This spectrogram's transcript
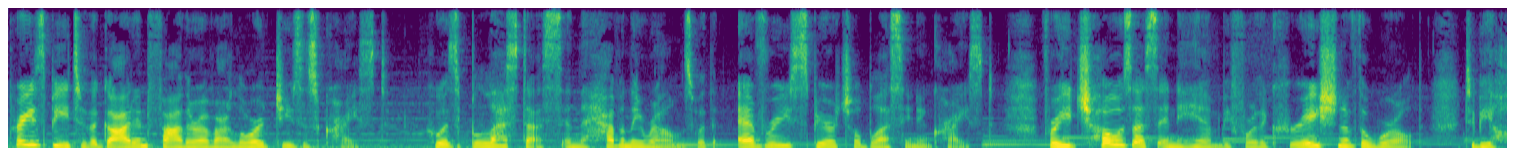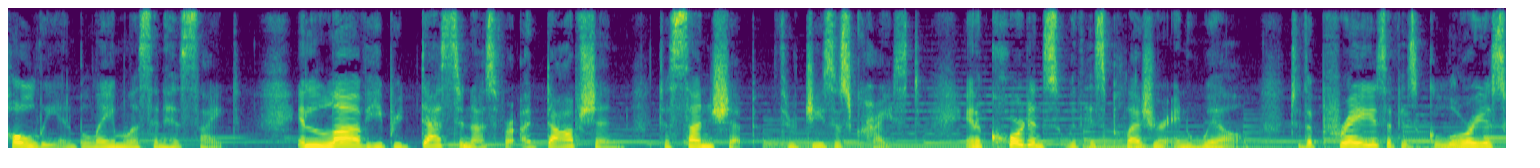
Praise be to the God and Father of our Lord Jesus Christ, who has blessed us in the heavenly realms with every spiritual blessing in Christ. For he chose us in him before the creation of the world to be holy and blameless in his sight. In love, he predestined us for adoption to sonship through Jesus Christ, in accordance with his pleasure and will, to the praise of his glorious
